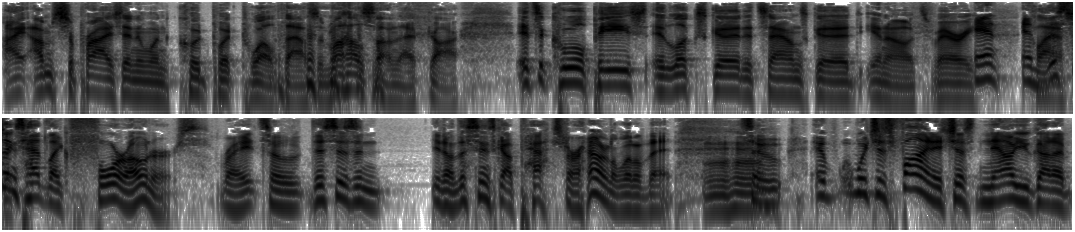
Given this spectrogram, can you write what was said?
I, I'm surprised anyone could put 12,000 miles on that car. It's a cool piece. It looks good. It sounds good. You know, it's very And and this thing's had like four owners, right? So this isn't you know this thing's got passed around a little bit. Mm-hmm. So it, which is fine. It's just now you got to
